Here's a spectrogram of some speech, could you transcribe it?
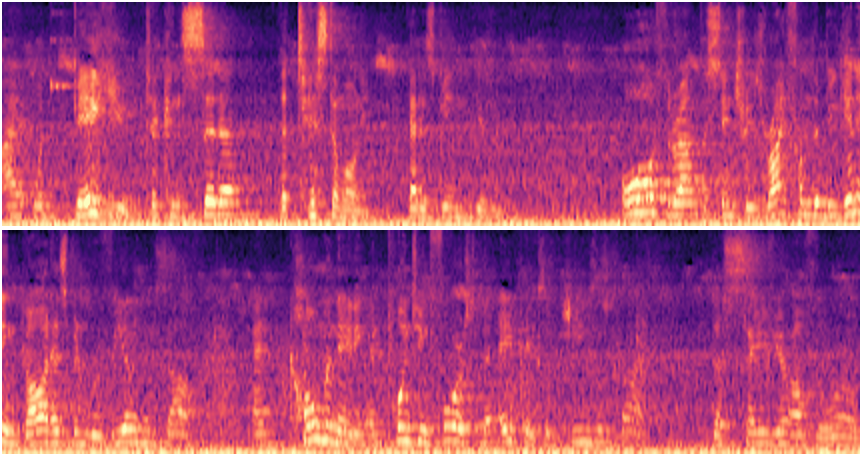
I would beg you to consider the testimony that is being given. All throughout the centuries, right from the beginning, God has been revealing Himself and culminating and pointing forward to the apex of Jesus Christ, the Savior of the world.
